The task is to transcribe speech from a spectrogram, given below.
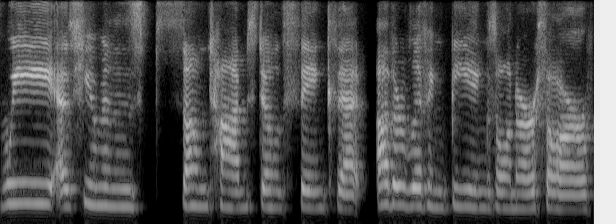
we as humans sometimes don't think that other living beings on earth are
